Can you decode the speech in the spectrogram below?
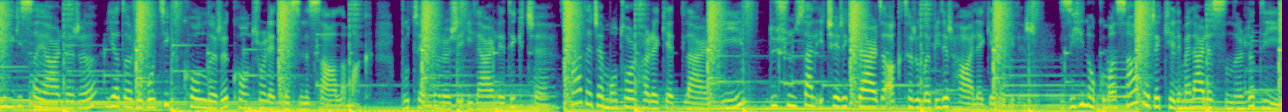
bilgisayarları ya da robotik kolları kontrol etmesini sağlamak. Bu teknoloji ilerledikçe sadece motor hareketler değil, düşünsel içerikler de aktarılabilir hale gelebilir. Zihin okuma sadece kelimelerle sınırlı değil.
